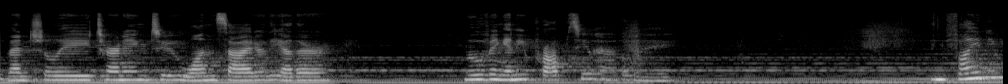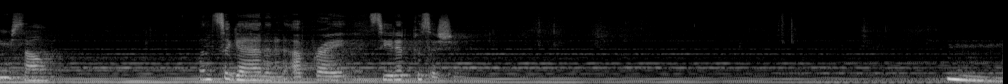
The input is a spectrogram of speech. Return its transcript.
Eventually turning to one side or the other, moving any props you have away, and finding yourself once again in an upright and seated position. Hmm.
